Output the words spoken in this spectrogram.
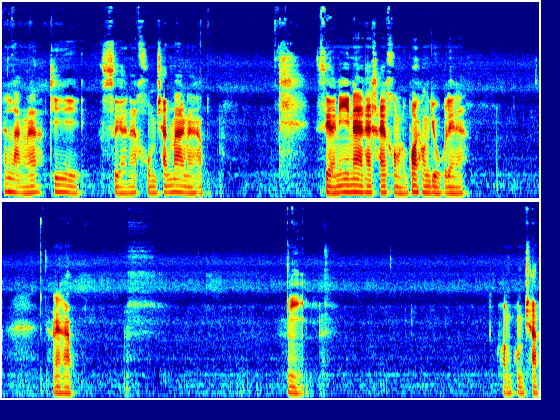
ด้านหลังนะที่เสือนะคมชัดมากนะครับ เสือนี่หน้าคล้ายๆ ของหลวงพ่อทองอยู่เลยนะ นะครับนี่ความคมชัด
